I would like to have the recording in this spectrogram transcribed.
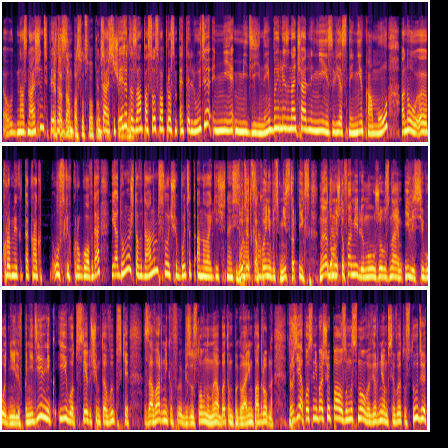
Э, Назначен теперь... Это зам по соцвопросам Да, сейчас, теперь да. это зам по соцвопросам. Это люди не медийные были изначально, неизвестные никому, а, ну, э, кроме как узких кругов, да. Я думаю, что в данном случае будет аналогичная ситуация. Будет какой-нибудь мистер Икс. Но я Да. думаю, что фамилию мы уже узнаем или сегодня, или в понедельник. И вот в следующем-то выпуске «Заварников», безусловно, мы об этом поговорим подробно. Друзья, после небольшой паузы мы снова вернемся в эту студию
